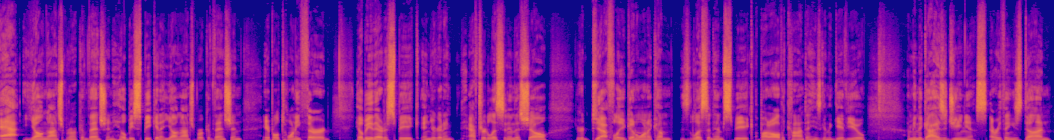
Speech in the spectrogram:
at Young Entrepreneur Convention. He'll be speaking at Young Entrepreneur Convention April 23rd. He'll be there to speak and you're going to after listening to the show, you're definitely going to want to come listen to him speak about all the content he's going to give you. I mean, the guy's a genius. Everything he's done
